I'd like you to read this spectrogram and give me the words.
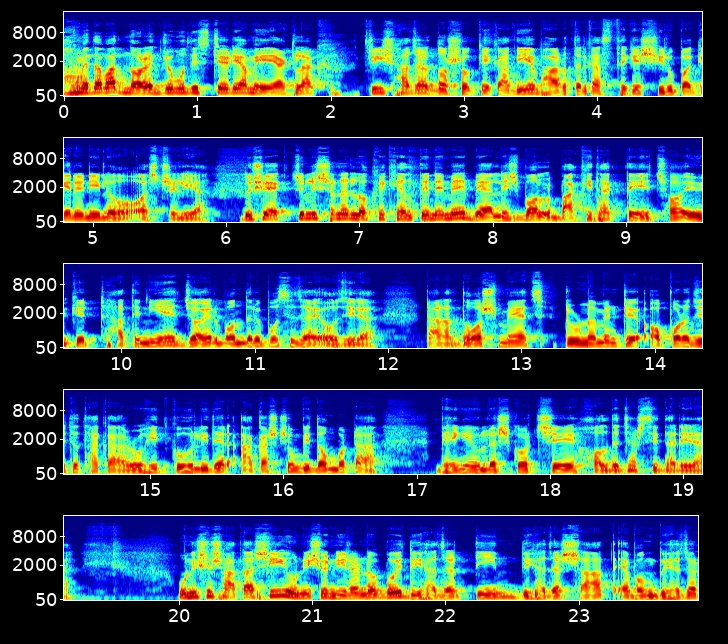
আহমেদাবাদ নরেন্দ্র মোদী স্টেডিয়ামে এক লাখ ত্রিশ হাজার দর্শককে কাঁদিয়ে ভারতের কাছ থেকে শিরোপা কেড়ে নিল অস্ট্রেলিয়া। দুশো একচল্লিশ রানের লক্ষ্যে খেলতে নেমে বিয়াল্লিশ বল বাকি থাকতে ছয় উইকেট হাতে নিয়ে জয়ের বন্দরে পৌঁছে যায় অজিরা। টানা দশ ম্যাচ টুর্নামেন্টে অপরাজিত থাকা রোহিত কোহলিদের আকাশচুম্বী দম্বটা ভেঙে উল্লাস করছে হলদে জার্সিদারিরা। উনিশশো সাতাশি, উনিশশো নিরানব্বই, দুই হাজার তিন, দুই হাজার সাত এবং দুই হাজার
